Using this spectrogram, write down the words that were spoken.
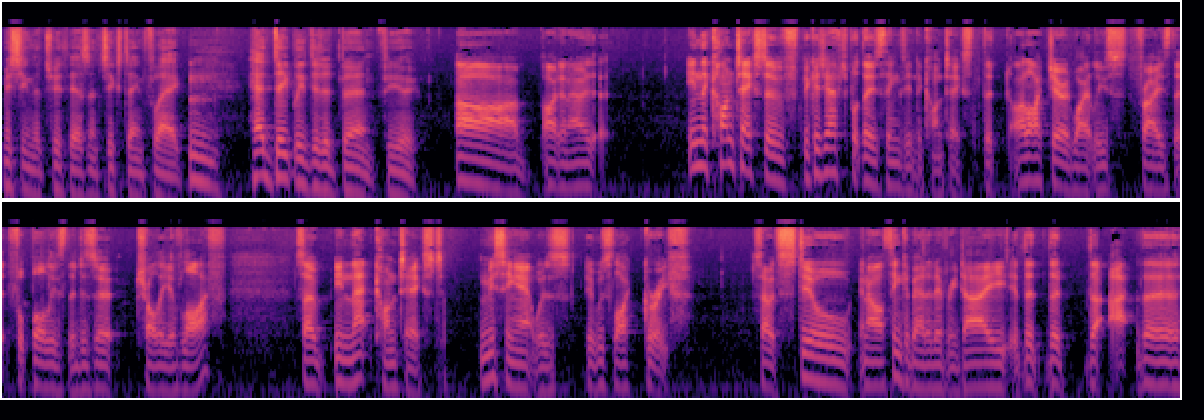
missing the 2016 flag. Mm. How deeply did it burn for you? Oh, I don't know. In the context of because you have to put these things into context. That I like Jared Waitley's phrase that football is the dessert trolley of life. So in that context, missing out was it was like grief. So it's still you know I'll think about it every day. The the the uh, the,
